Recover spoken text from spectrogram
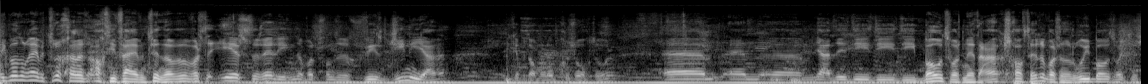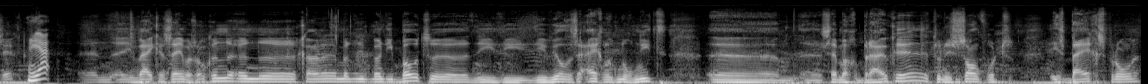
ik wil nog even teruggaan naar 1825. Dat was de eerste redding. Dat was van de Virginia. Ik heb het allemaal opgezocht hoor. Ehm, en ehm, ja, die, die, die, die boot was net aangeschaft. Hè. Dat was een roeiboot wat je zegt. Ja, En in Wijk en Zee was ook een, een eh, maar die, maar die boot eh, die, die, die wilden ze eigenlijk nog niet eh, eh, zeg maar gebruiken. Hè. Toen is Zandvoort is bijgesprongen.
